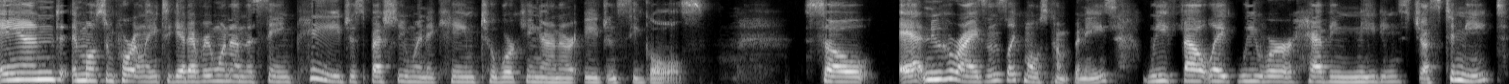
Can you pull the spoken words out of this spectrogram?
and, and most importantly, to get everyone on the same page, especially when it came to working on our agency goals. So at New Horizons, like most companies, we felt like we were having meetings just to meet.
